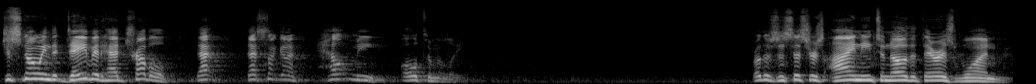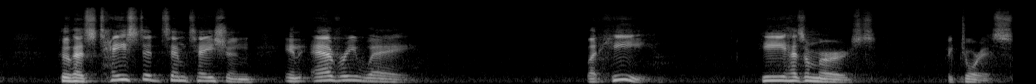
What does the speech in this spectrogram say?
Just knowing that David had trouble, that, that's not going to help me ultimately. Brothers and sisters, I need to know that there is one who has tasted temptation in every way. But he, he has emerged victorious.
